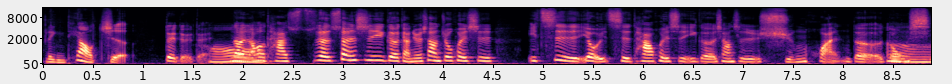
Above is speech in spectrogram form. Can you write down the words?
领跳者，对对对，哦、那然后他算算是一个感觉上就会是一次又一次，它会是一个像是循环的东西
